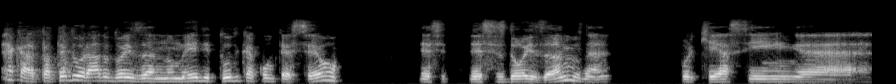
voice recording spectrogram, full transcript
É, cara, para ter durado dois anos no meio de tudo que aconteceu, nesse, nesses dois anos, né? Porque assim é,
